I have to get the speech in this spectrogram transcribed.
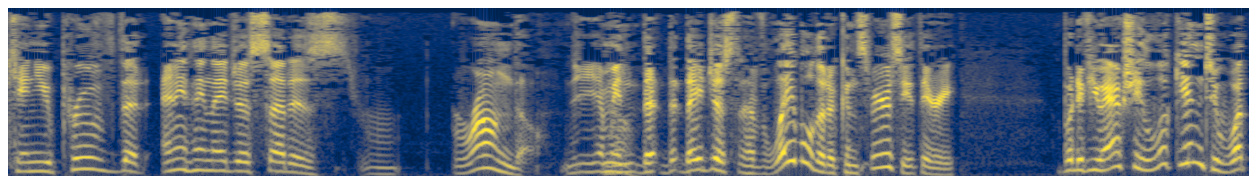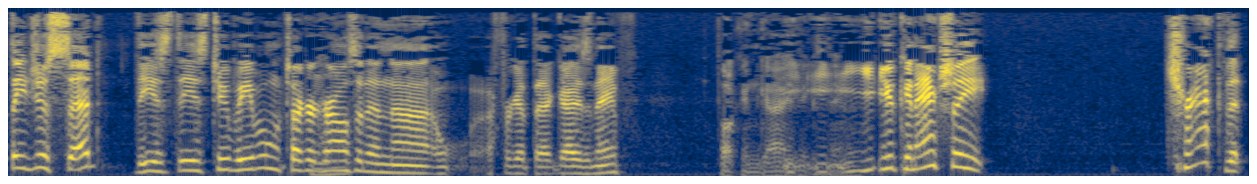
can you prove that anything they just said is wrong though? I mean, th- th- they just have labeled it a conspiracy theory. But if you actually look into what they just said, these these two people, Tucker Carlson and uh, I forget that guy's name. Fucking guy. Name. You, you can actually track that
